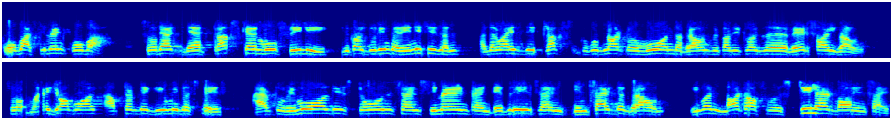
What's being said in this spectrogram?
Koba, cement Koba, so that their trucks can move freely because during the rainy season, otherwise the trucks could not uh, move on the ground because it was a red soil ground. So my job was after they give me the space, I have to remove all these stones and cement and debris and inside the ground, even lot of uh, steel had gone inside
